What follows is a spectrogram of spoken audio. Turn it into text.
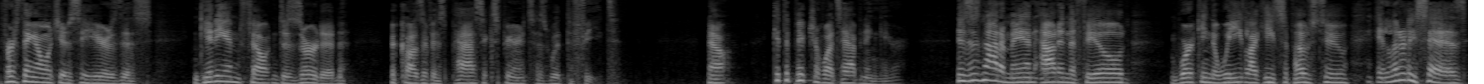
First thing I want you to see here is this Gideon felt deserted because of his past experiences with defeat. Now, get the picture of what's happening here. This is not a man out in the field working the wheat like he's supposed to. It literally says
